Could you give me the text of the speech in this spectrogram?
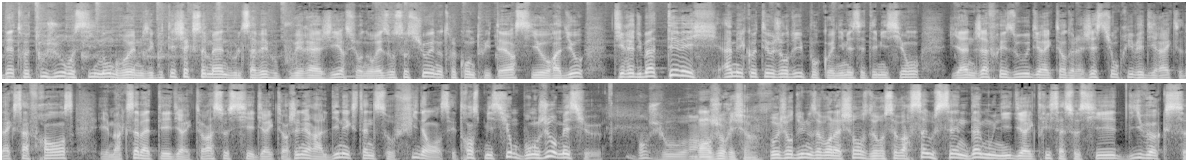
d'être toujours aussi nombreux à nous écouter chaque semaine. Vous le savez, vous pouvez réagir sur nos réseaux sociaux et notre compte Twitter, CEO Radio-du-bas TV. À mes côtés aujourd'hui pour co-animer cette émission, Yann Jaffrezou, directeur de la gestion privée directe d'AXA France et Marc Sabaté, directeur associé et directeur général d'Inextenso Finance et Transmission. Bonjour messieurs. Bonjour. Bonjour Richard. Aujourd'hui, nous avons la chance de recevoir Saoussen Damouni, directrice associée d'Ivox.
